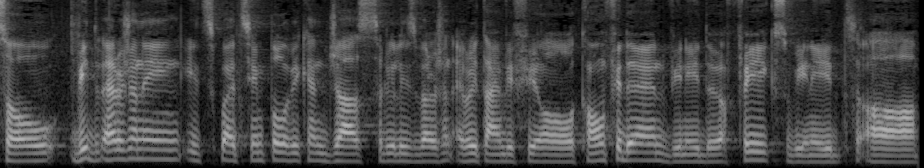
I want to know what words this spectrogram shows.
So with versioning, it's quite simple. We can just release version every time we feel confident. We need a fix. We need uh, uh,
